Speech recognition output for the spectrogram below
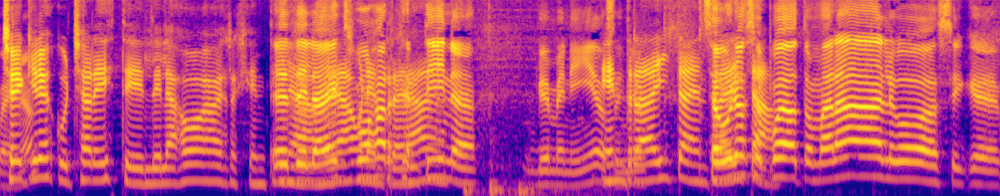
Che, quiero escuchar este, el de las voz argentinas. el de la ¿me ex voz entrada? Argentina. bienvenido. señor. Entradita, Seguro entradita. se pueda tomar algo, así que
